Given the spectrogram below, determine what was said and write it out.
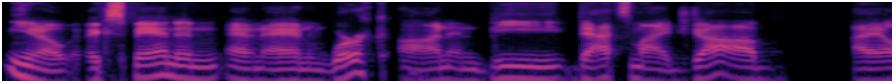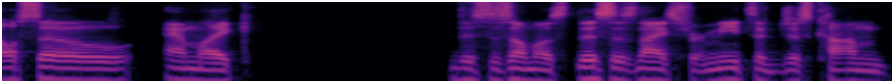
you know, expand and and and work on and be that's my job. I also am like, this is almost this is nice for me to just come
